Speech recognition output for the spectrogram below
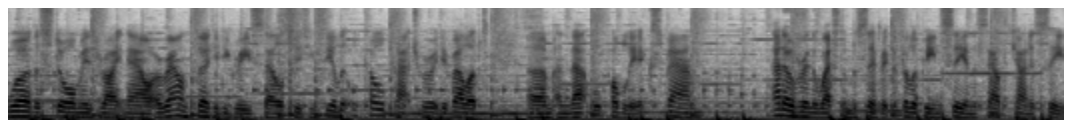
where the storm is right now, around 30 degrees Celsius. You can see a little cold patch where it developed, um, and that will probably expand. And over in the Western Pacific, the Philippine Sea and the South China Sea,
